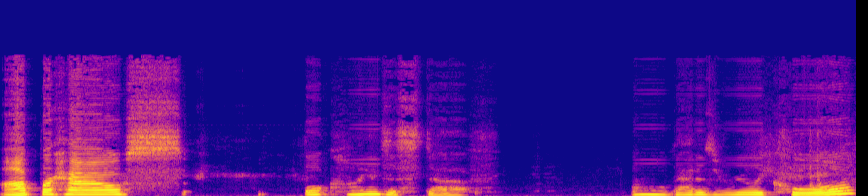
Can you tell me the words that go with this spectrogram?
opera house, all kinds of stuff. Oh, that is really cool.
